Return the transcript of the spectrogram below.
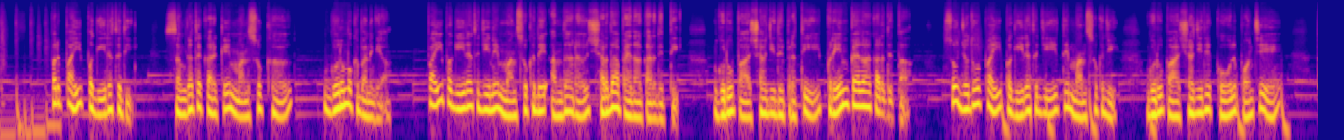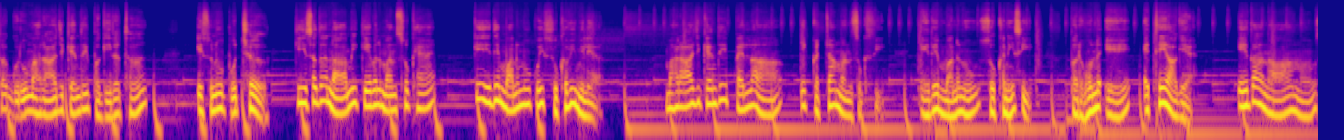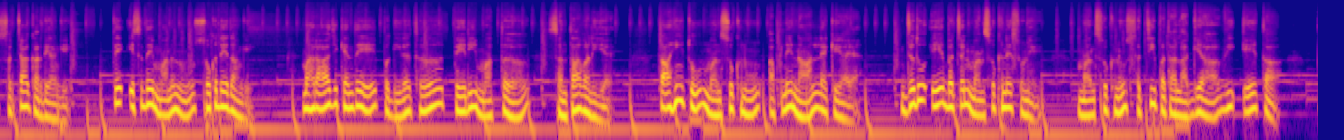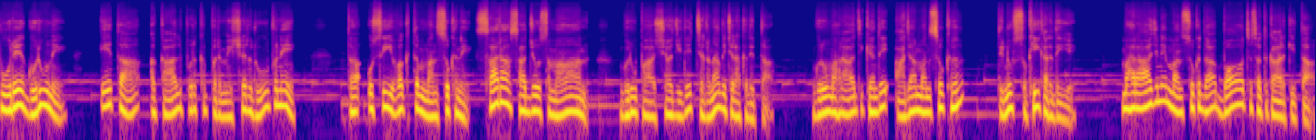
ਪਰ ਭਾਈ ਭਗੀਰਥ ਦੀ ਸੰਗਤ ਕਰਕੇ ਮਨਸੁਖ ਗੁਰਮੁਖ ਬਣ ਗਿਆ। ਭਾਈ ਭਗੀਰਥ ਜੀ ਨੇ ਮਨਸੁਖ ਦੇ ਅੰਦਰ ਸ਼ਰਧਾ ਪੈਦਾ ਕਰ ਦਿੱਤੀ। ਗੁਰੂ ਪਾਤਸ਼ਾਹ ਜੀ ਦੇ ਪ੍ਰਤੀ ਪ੍ਰੇਮ ਪੈਦਾ ਕਰ ਦਿੱਤਾ। ਸੋ ਜਦੋਂ ਭਾਈ ਭਗੀਰਥ ਜੀ ਤੇ ਮਨਸੁਖ ਜੀ ਗੁਰੂ ਪਾਤਸ਼ਾਹ ਜੀ ਦੇ ਕੋਲ ਪਹੁੰਚੇ ਤਾਂ ਗੁਰੂ ਮਹਾਰਾਜ ਕਹਿੰਦੇ ਭਗੀਰਥ, ਇਸ ਨੂੰ ਪੁੱਛ ਕਿ ਇਸ ਦਾ ਨਾਮ ਹੀ ਕੇਵਲ ਮਨਸੁਖ ਹੈ ਕਿ ਇਹਦੇ ਮਨ ਨੂੰ ਕੋਈ ਸੁੱਖ ਵੀ ਮਿਲਿਆ। ਮਹਾਰਾਜ ਕਹਿੰਦੇ ਪਹਿਲਾਂ ਇਹ ਕੱਚਾ ਮਨ ਮਨਸੁਖ ਸੀ, ਇਹਦੇ ਮਨ ਨੂੰ ਸੁੱਖ ਨਹੀਂ ਸੀ, ਪਰ ਹੁਣ ਇਹ ਇੱਥੇ ਆ ਗਿਆ ਇਹਦਾ ਨਾਮ ਸੱਚਾ ਕਰ ਦਿਆਂਗੇ ਤੇ ਇਸ ਦੇ ਮਨ ਨੂੰ ਸੁੱਖ ਦੇ ਦਾਂਗੇ। ਮਹਾਰਾਜ ਕਹਿੰਦੇ, ਭਗੀਰਥ, ਤੇਰੀ ਮਤ ਸੰਤਾ ਵਾਲੀ ਹੈ, ਤਾਂ ਹੀ ਤੂੰ ਮਨਸੁਖ ਨੂੰ ਆਪਣੇ ਨਾਲ ਲੈ ਕੇ ਆਇਆ ਜਦੋਂ ਇਹ ਬਚਨ ਮਨਸੁਖ ਨੇ ਸੁਨੇ ਮਨਸੁਖ ਨੂੰ ਸੱਚੀ ਪਤਾ ਲੱਗ ਗਿਆ ਵੀ ਇਹ ਤਾਂ ਪੂਰੇ ਗੁਰੂ ਨੇ, ਇਹ ਤਾਂ ਅਕਾਲ ਪੁਰਖ ਪਰਮੇਸ਼ਰ ਰੂਪ ਨੇ, ਤਾਂ ਉਸੇ ਵਕਤ ਮਨਸੁਖ ਨੇ ਸਾਰਾ ਸਾਜੋ ਸਮਾਨ ਗੁਰੂ ਪਾਤਸ਼ਾਹ ਜੀ ਦੇ ਚਰਨਾਂ ਵਿੱਚ ਰੱਖ ਦਿੱਤਾ। ਗੁਰੂ ਮਹਾਰਾਜ ਕਹਿੰਦੇ, ਆਜਾ ਮਨਸੁਖ, ਤੈਨੂੰ ਸੁਖੀ ਕਰ ਦਈਏ। ਮਹਾਰਾਜ ਨੇ ਮਨਸੁਖ ਦਾ ਬਹੁਤ ਸਤਿਕਾਰ ਕੀਤਾ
